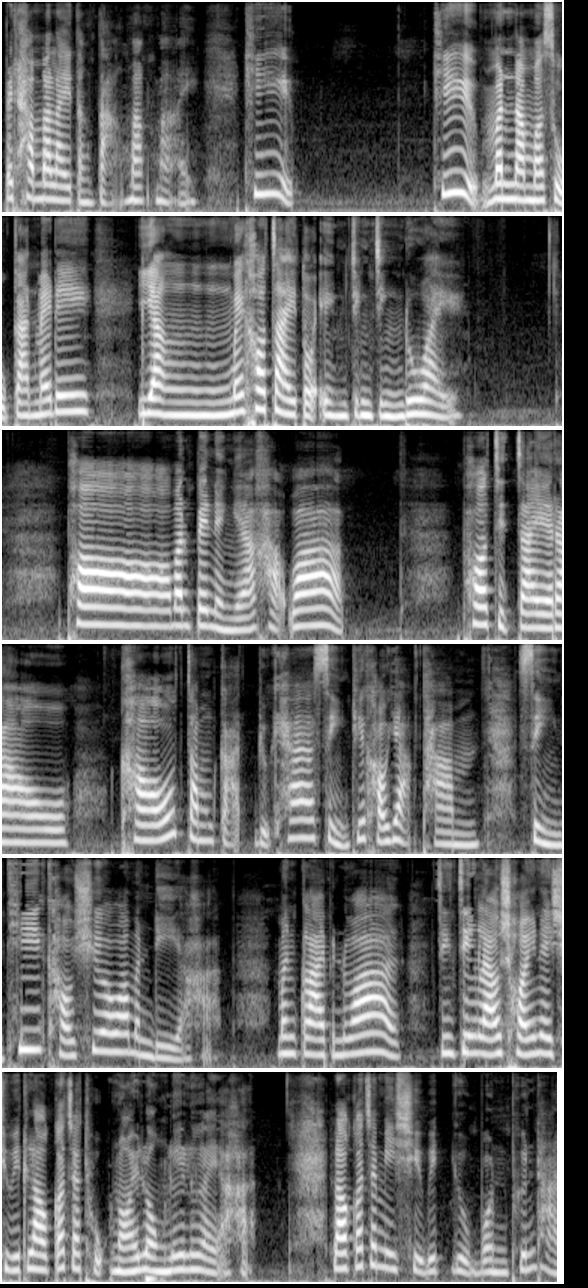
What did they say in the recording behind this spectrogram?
ไปทำอะไรต่างๆ มากมาย ที่ ที่มันนำมาสู่การไม่ได้ยังไม่เข้าใจตัวเองจริง ๆ ด้วย พอมันเป็นอย่างเงี้ยค่ะว่า พอจิตใจเราเขาจำกัดอยู่แค่สิ่งที่เขาอยากทำสิ่งที่เขาเชื่อว่ามันดีอะค่ะ มันกลายเป็นว่าจริง ๆ แล้วช้อยในชีวิตเราก็จะถูกน้อยลงเรื่อยๆอะค่ะ เราก็จะมีชีวิตอยู่บนพื้นฐาน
